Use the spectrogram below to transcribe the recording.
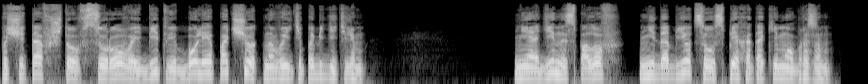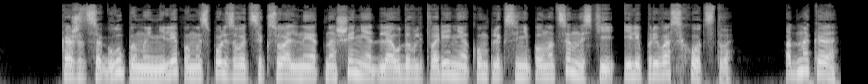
посчитав, что в суровой битве более почетно выйти победителем. Ни один из полов не добьется успеха таким образом. Кажется глупым и нелепым использовать сексуальные отношения для удовлетворения комплекса неполноценности или превосходства. Однако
